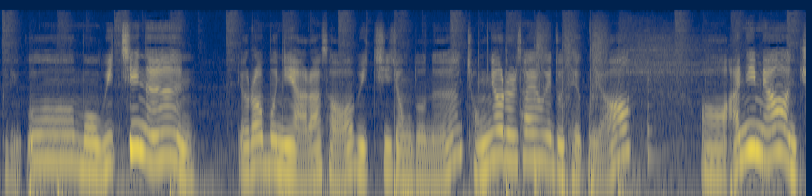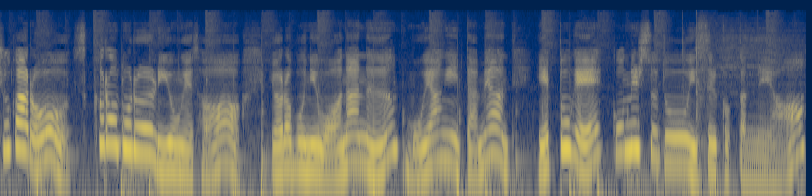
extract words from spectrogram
그리고 뭐 위치는 여러분이 알아서 위치 정도는 정렬을 사용해도 되고요. 어, 아니면 추가로 스크러브를 이용해서 여러분이 원하는 모양이 있다면 예쁘게 꾸밀 수도 있을 것 같네요.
